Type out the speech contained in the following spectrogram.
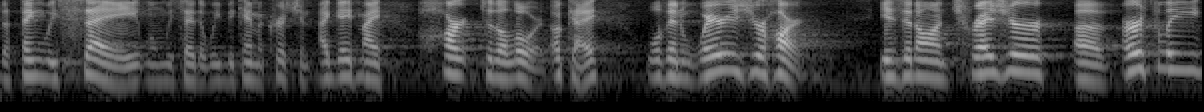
the thing we say when we say that we became a Christian. I gave my heart to the Lord. Okay, well, then where is your heart? Is it on treasure of earthly,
